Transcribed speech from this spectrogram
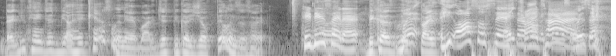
that you can't just be out here canceling everybody just because your feelings is hurt. He did say uh, that. Because But like he also said several trying to cancel times.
